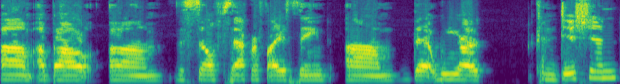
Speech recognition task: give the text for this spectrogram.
um, about um, the self-sacrificing um, that we are condition,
